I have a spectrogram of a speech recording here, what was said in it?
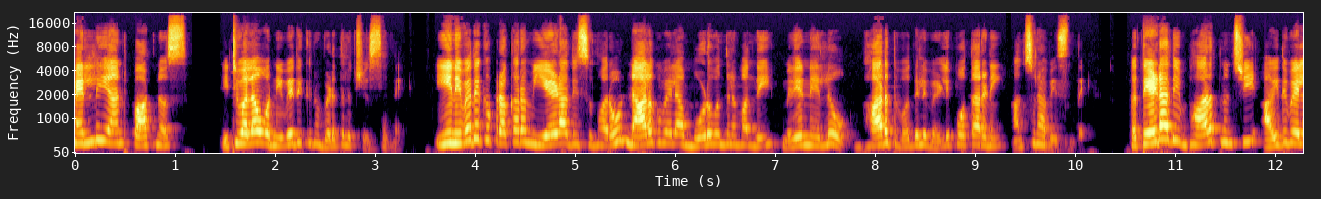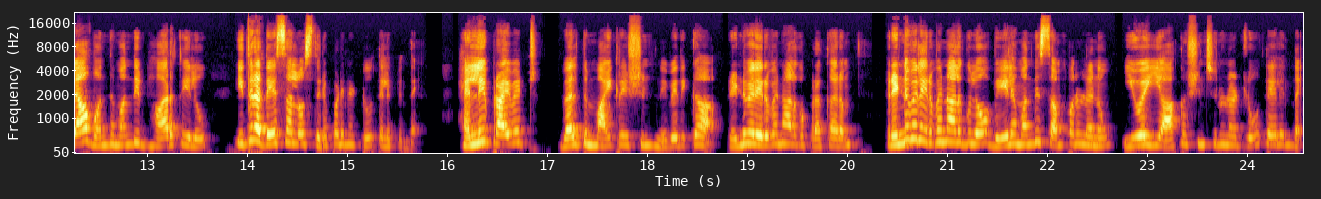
హెన్లీ అండ్ పార్ట్నర్స్ ఇటీవల ఓ నివేదికను విడుదల చేసింది. ఈ నివేదిక ప్రకారం ఏడాది సుమారు నాలుగు వేల మూడు వందల మంది మిలియనీర్లు భారత్ వదిలి వెళ్ళిపోతారని అంచనా వేసింది. గతేడాది భారత్ నుంచి ఐదు వేల వంద మంది భారతీయులు ఇతర దేశాల్లో స్థిరపడినట్టు తెలిపింది. హెల్లీ ప్రైవేట్ వెల్త్ మైగ్రేషన్ నివేదిక రెండు వేల ఇరవై నాలుగు ప్రకారం రెండు వేల ఇరవై నాలుగులో వేల మంది సంపన్నులను యుఏఈ ఆకర్షించనున్నట్లు తేలింది.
